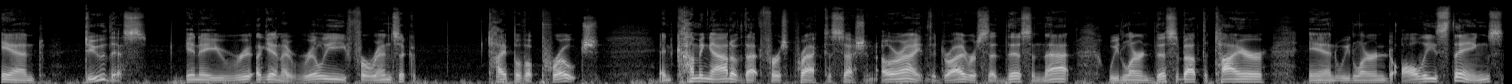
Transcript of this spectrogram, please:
and do this in a re- again a really forensic type of approach and coming out of that first practice session. All right the driver said this and that. We learned this about the tire and we learned all these things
